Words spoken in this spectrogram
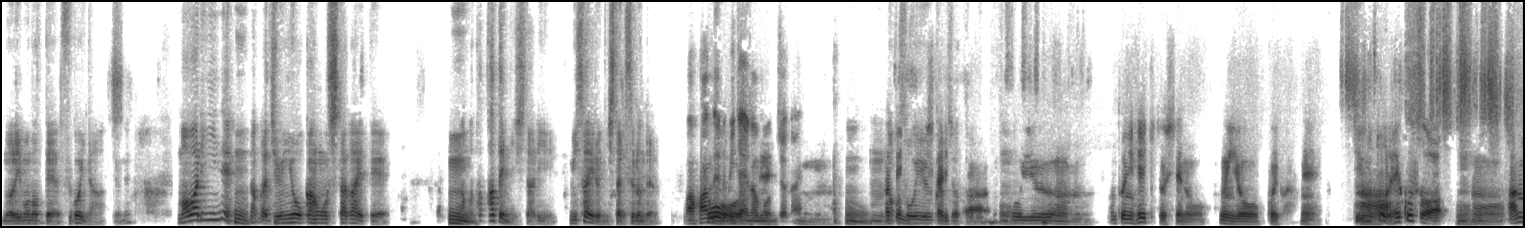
乗り物ってすごいなっていうね。周りにね、うん。なんか巡洋艦を従えて、うん。にしたり、ミサイルにしたりするんだよ。まあ、ファンネルみたいなもんじゃないうんうん。うん、なんか縦そういうにしたりとか、うんそういう、うん、本当に兵器としての運用っぽいからね。っていうとあれこそは、うんうん、安野さんの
